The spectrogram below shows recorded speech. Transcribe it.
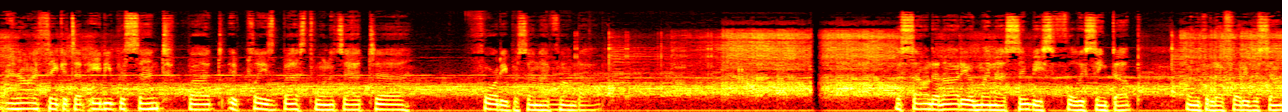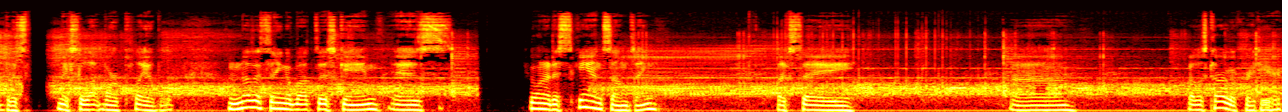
Right now I think it's at 80%, but it plays best when it's at uh, 40%, I found out. The sound and audio might not be fully synced up when you put it at 40%, but it makes it a lot more playable. Another thing about this game is if you wanted to scan something, like say, uh, well, this cargo crate here,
